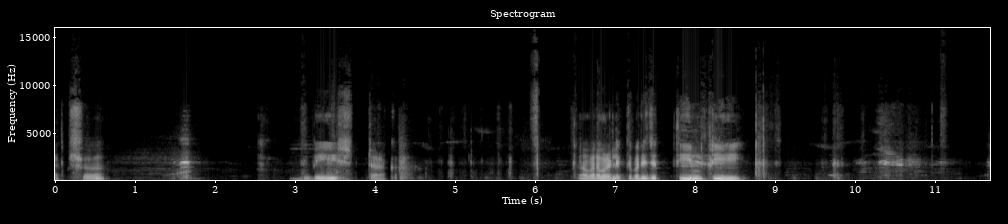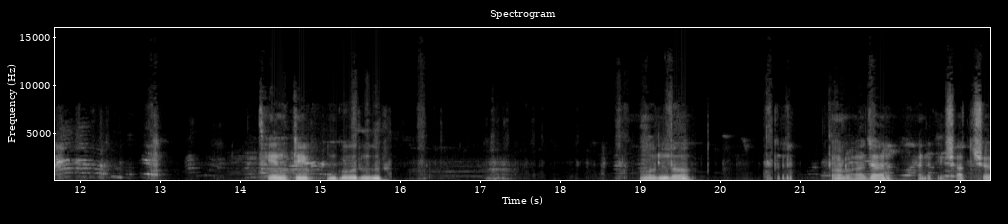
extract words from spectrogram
একশো বিশ টাকা। আবার আমরা লিখতে পারি যে তিনটি তিনটি গরুর মূল্য পনেরো হাজার সাতশো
